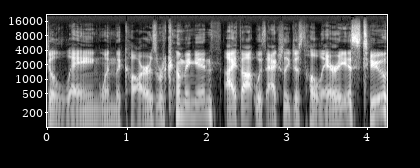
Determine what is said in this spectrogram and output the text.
delaying when the cars were coming in i thought was actually just hilarious too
